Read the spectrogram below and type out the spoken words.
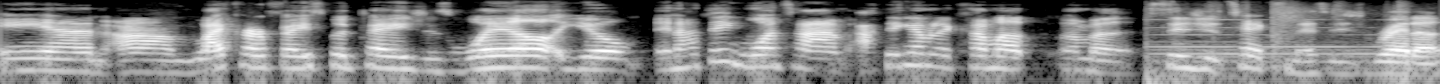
and um, like her Facebook page as well. You'll and I think one time I think I'm gonna come up. I'm gonna send you a text message, Retta,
